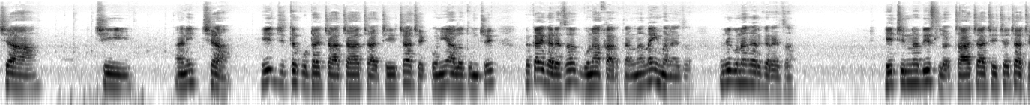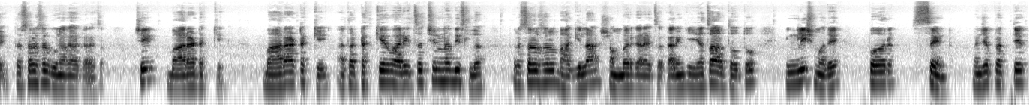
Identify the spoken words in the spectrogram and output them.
चा ची आणि चा हे जिथं कुठं चा चा चाची चाचे कोणी आलं तुमचे तर काय करायचं? गुणाकार त्यांना नाही म्हणायचं. म्हणजे गुणाकार करायचा. हे चिन्ह दिसलं चा चाचे चा चाचे तर सरळ गुणाकार करायचा. चे बारा टक्के. बारा टक्के आता टक्केवारीचं चिन्ह दिसलं तर सरळ भागीला शंभर करायचं. कारण की ह्याचा अर्थ होतो इंग्लिशमध्ये पर सेंट म्हणजे प्रत्येक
